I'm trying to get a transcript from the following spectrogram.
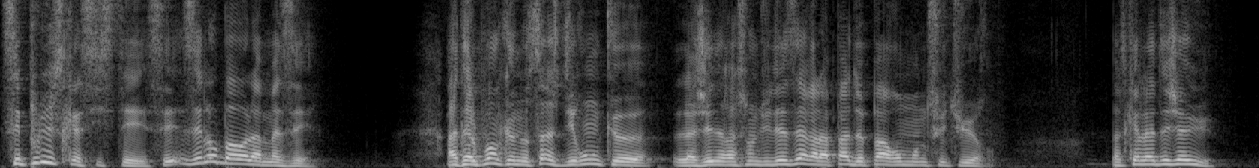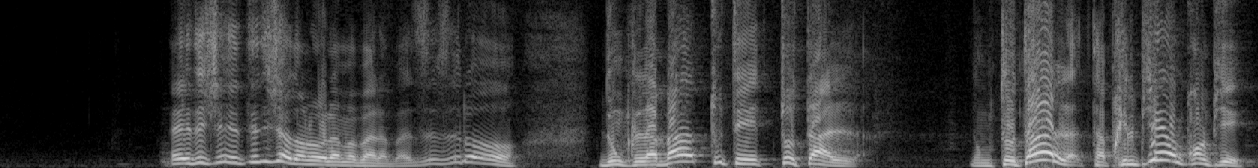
c'est plus qu'assister. C'est zélo baolamazé. À tel point que nos sages diront que la génération du désert, elle a pas de part au monde futur, parce qu'elle l'a déjà eu. Elle était déjà dans l'olamaba là-bas. Donc là-bas, tout est total. Donc total, t'as pris le pied, on prend le pied.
